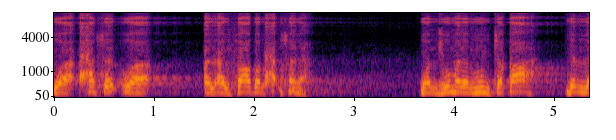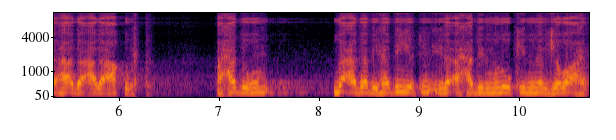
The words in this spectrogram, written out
وحسن والألفاظ الحسنة. والجمل المنتقاة دل هذا على عقلك. أحدهم بعث بهدية إلى أحد الملوك من الجواهر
